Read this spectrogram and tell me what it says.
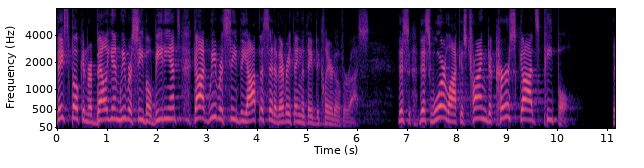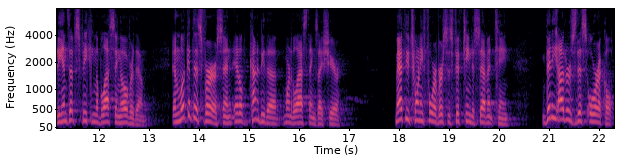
They've spoken rebellion, we receive obedience. God, we receive the opposite of everything that they've declared over us. This, this warlock is trying to curse God's people but he ends up speaking a blessing over them. And look at this verse, and it'll kind of be the, one of the last things I share. Matthew 24, verses 15 to 17. Then he utters this oracle.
